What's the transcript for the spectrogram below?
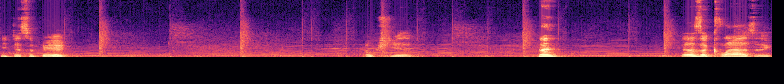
He disappeared. Oh shit. That was a classic.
